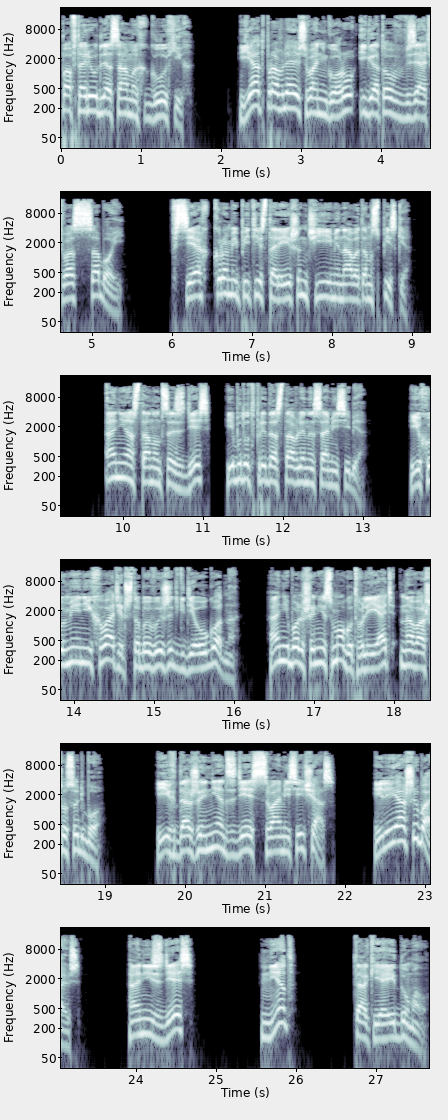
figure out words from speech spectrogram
Повторю для самых глухих. Я отправляюсь в Аньгору и готов взять вас с собой. Всех, кроме пяти старейшин, чьи имена в этом списке. Они останутся здесь и будут предоставлены сами себе. Их умений хватит, чтобы выжить где угодно. Они больше не смогут влиять на вашу судьбу. Их даже нет здесь с вами сейчас. Или я ошибаюсь? Они здесь? Нет? Так я и думал.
